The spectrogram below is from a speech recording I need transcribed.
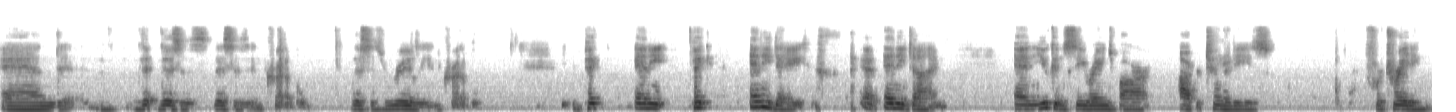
and th this is this is incredible. This is really incredible. Pick any pick any day at any time and you can see range bar opportunities for trading.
